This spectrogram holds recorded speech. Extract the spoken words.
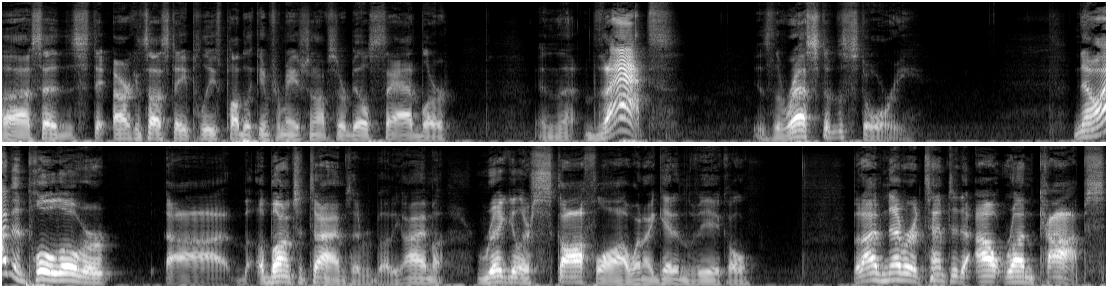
uh, said St- Arkansas State Police Public Information Officer Bill Sadler. And that is the rest of the story. Now, I've been pulled over uh, a bunch of times, everybody. I'm a regular scofflaw when I get in the vehicle. But I've never attempted to outrun cops.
